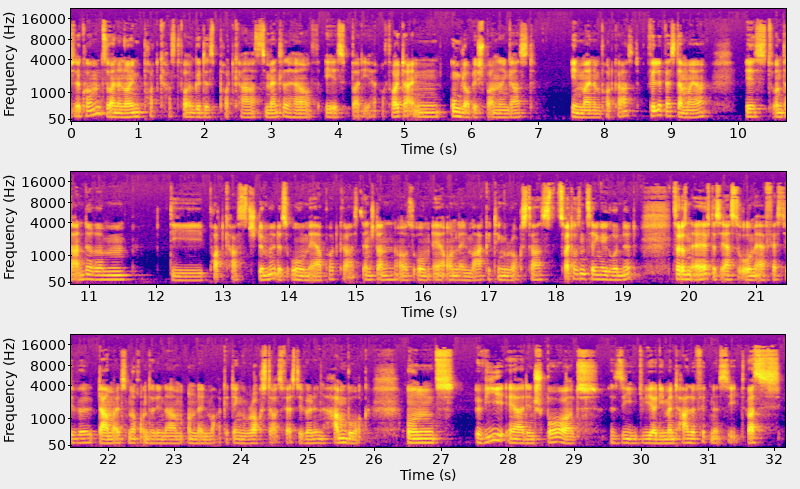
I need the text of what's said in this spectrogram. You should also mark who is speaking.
Speaker 1: Herzlich willkommen zu einer neuen Podcast-Folge des Podcasts Mental Health is Body Health. Heute einen unglaublich spannenden Gast in meinem Podcast. Philipp Westermeier ist unter anderem die Podcast-Stimme des OMR-Podcasts, entstanden aus OMR Online Marketing Rockstars, 2010 gegründet. 2011 das erste OMR-Festival, damals noch unter dem Namen Online Marketing Rockstars Festival in Hamburg. Und wie er den Sport sieht, wie er die mentale Fitness sieht, was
